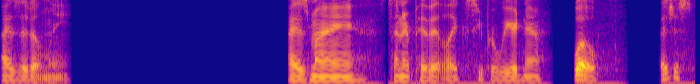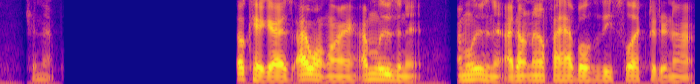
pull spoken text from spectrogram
Why is it only? Why is my center pivot like super weird now? Whoa. Did I just turn that? Okay, guys, I won't lie. I'm losing it. I'm losing it. I don't know if I have both of these selected or not.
